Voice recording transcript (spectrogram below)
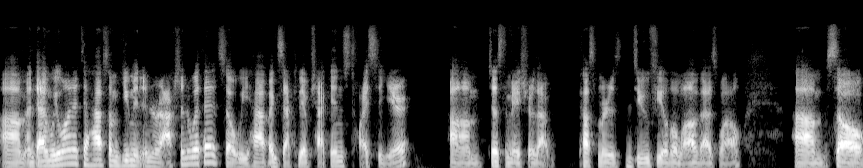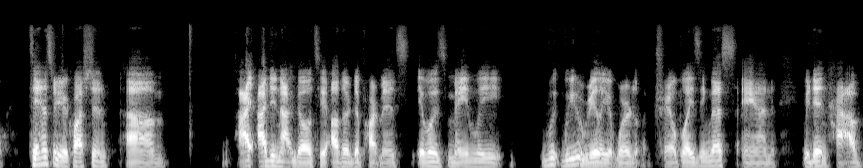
Um, and then we wanted to have some human interaction with it. So we have executive check-ins twice a year um, just to make sure that customers do feel the love as well. Um, so to answer your question, I, I, did not go to other departments. It was mainly, we, really were trailblazing this and we didn't have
